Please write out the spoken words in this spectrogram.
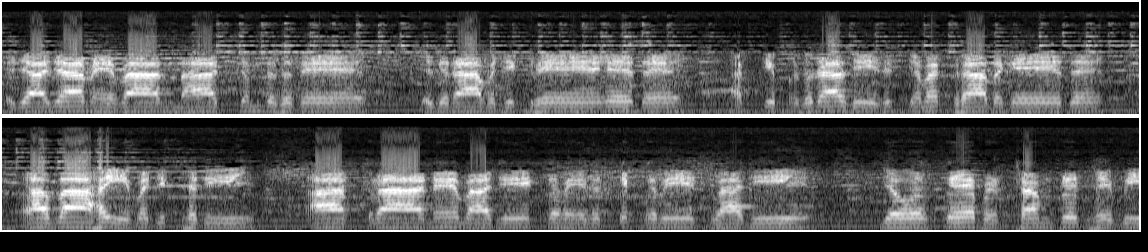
प्रजापतकित्याः यजाजामेवान्नाच्यम् दशते यजनावजिघ्रेत् अक्तिप्रसुरासीदित्यवघ्रापकेत् आवाहैव जिघ्रति आक्राणे वाजे क्रमेदत्यक्रमेद्वाजी योऽस्ते पृष्ठम् पृथिवी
